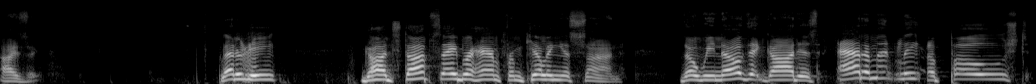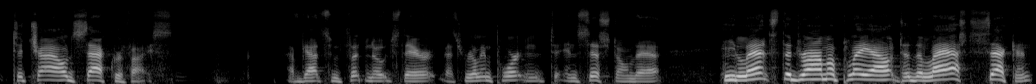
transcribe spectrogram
Isaac. Letter D God stops Abraham from killing his son, though we know that God is adamantly opposed to child sacrifice. I've got some footnotes there. That's real important to insist on that. He lets the drama play out to the last second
